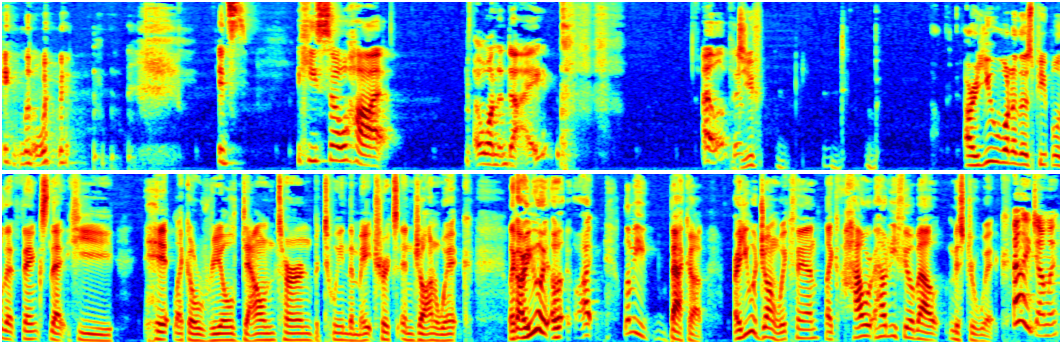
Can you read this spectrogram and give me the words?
in Little Women. It's he's so hot. I want to die. I love him. do you are you one of those people that thinks that he hit like a real downturn between the matrix and john wick like are you a, I, let me back up are you a john wick fan like how how do you feel about mr wick I like John Wick.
